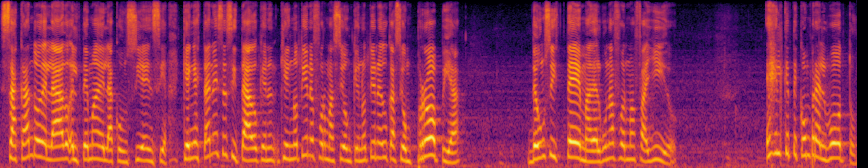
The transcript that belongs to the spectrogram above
sacando de lado el tema de la conciencia. Quien está necesitado, quien, quien no tiene formación, quien no tiene educación propia, de un sistema de alguna forma fallido, es el que te compra el voto,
